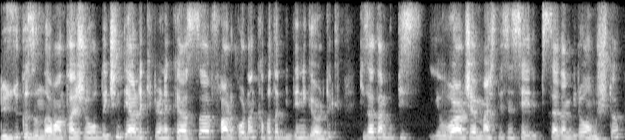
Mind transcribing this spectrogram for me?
düzlük hızında avantajlı olduğu için diğer rakiplerine kıyasla farkı oradan kapatabildiğini gördük. Ki zaten bu pist yıllarca Mercedes'in sevdiği pistlerden biri olmuştu.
